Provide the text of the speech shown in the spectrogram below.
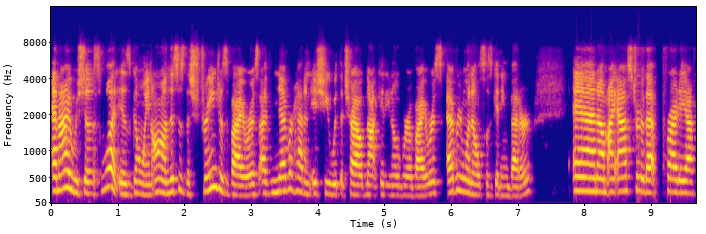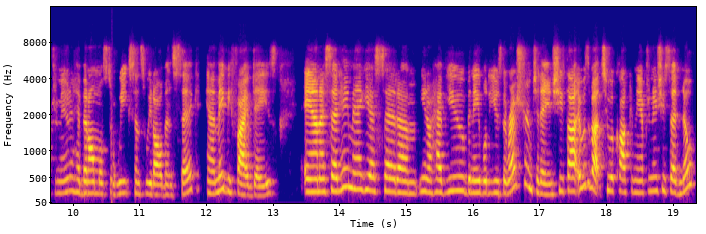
And I was just, what is going on? This is the strangest virus. I've never had an issue with the child not getting over a virus. Everyone else is getting better. And um, I asked her that Friday afternoon. It had been almost a week since we'd all been sick, and maybe five days. And I said, Hey, Maggie, I said, um, you know, have you been able to use the restroom today? And she thought it was about two o'clock in the afternoon. She said, Nope.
